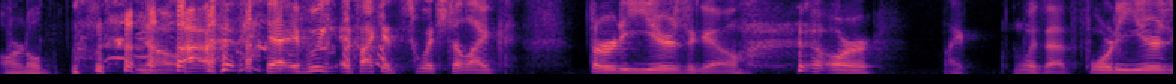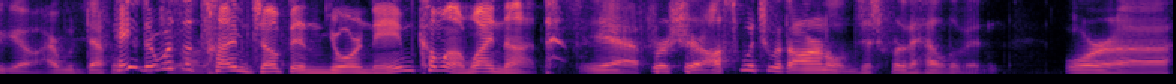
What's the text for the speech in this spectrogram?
Arnold. No, I, yeah. If we, if I could switch to like thirty years ago, or was that forty years ago, I would definitely. hey, there was a with time jump in your name. Come on, why not? Yeah, for sure. I'll switch with Arnold just for the hell of it. Or uh,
